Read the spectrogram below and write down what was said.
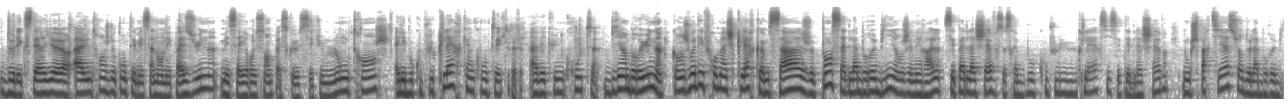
de l'extérieur à une tranche de comté, mais ça n'en est pas une. Mais ça y ressemble parce que c'est une longue tranche. Elle est beaucoup plus claire qu'un comté, avec une croûte bien brune. Quand je vois des fromages clairs comme ça, je pense à de la brebis en général. C'est pas de la chèvre, ce serait beaucoup plus clair si c'était de la chèvre. Donc je partirais sur de la brebis.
